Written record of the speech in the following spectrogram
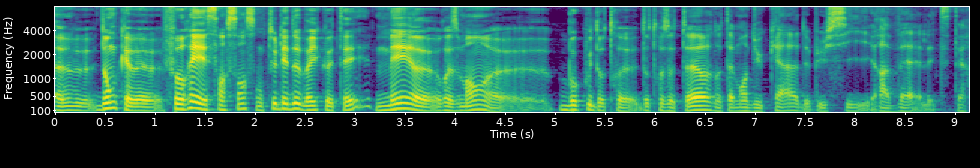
Euh, donc, euh, Forêt et Sanson sont tous les deux boycottés, mais euh, heureusement, beaucoup d'autres auteurs, notamment Ducas, Debussy, Ravel, etc.,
